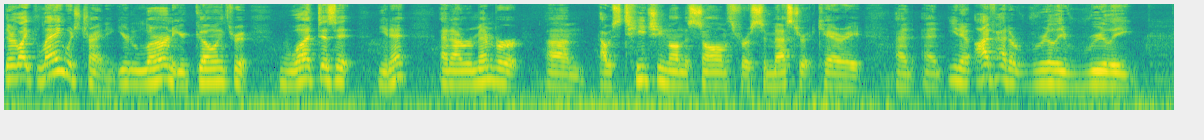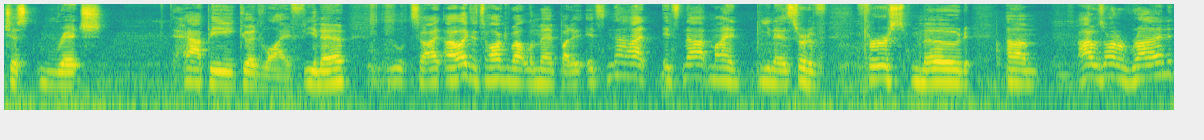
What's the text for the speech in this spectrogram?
They're like language training. You're learning, you're going through. What does it, you know? And I remember um, I was teaching on the Psalms for a semester at Carey, and, and, you know, I've had a really, really just rich happy good life you know? So I, I like to talk about lament but it, it's not it's not my you know sort of first mode. Um, i was on a run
